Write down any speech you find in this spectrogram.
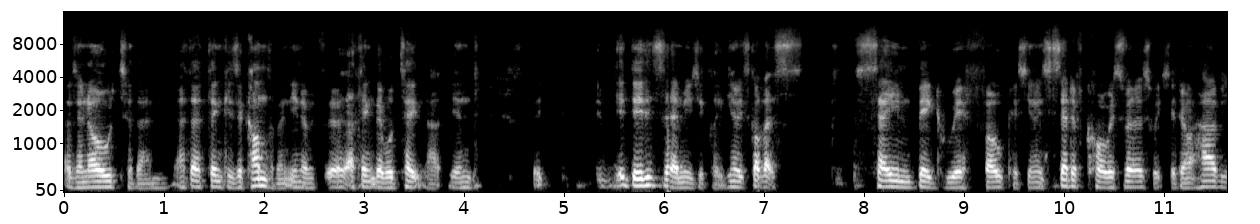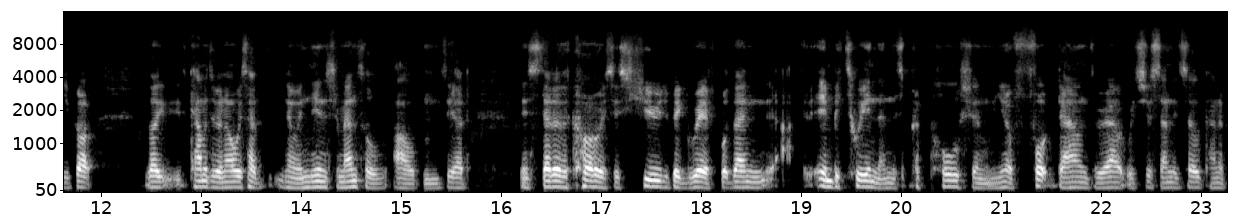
as an ode to them, I think is a compliment. You know, uh, I think they will take that and it, it, it is there musically. You know, it's got that same big riff focus. You know, instead of chorus verse, which they don't have, you've got like Burn always had, you know, in the instrumental albums, he had instead of the chorus this huge big riff, but then in between, then this propulsion, you know, foot down throughout, which just sounded so kind of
